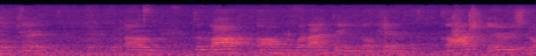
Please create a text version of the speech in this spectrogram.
Okay. Uh, the law, um, what I think, okay, God, there is no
